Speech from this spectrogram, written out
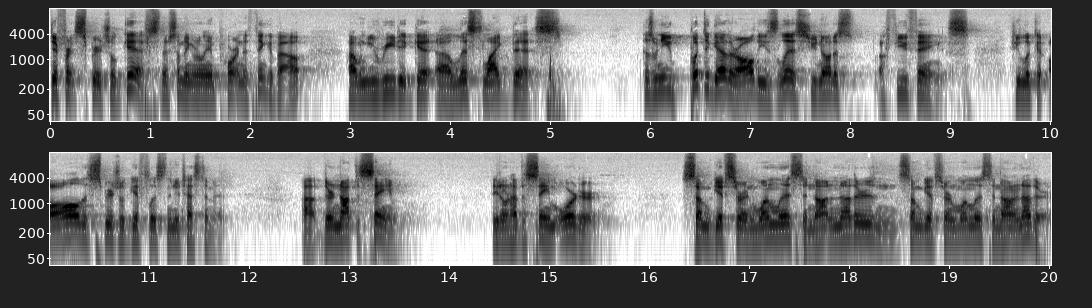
different spiritual gifts. There's something really important to think about uh, when you read a, get a list like this. Because when you put together all these lists, you notice a few things. If you look at all the spiritual gift lists in the New Testament, uh, they're not the same. They don't have the same order. Some gifts are in one list and not another, and some gifts are in one list and not another.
